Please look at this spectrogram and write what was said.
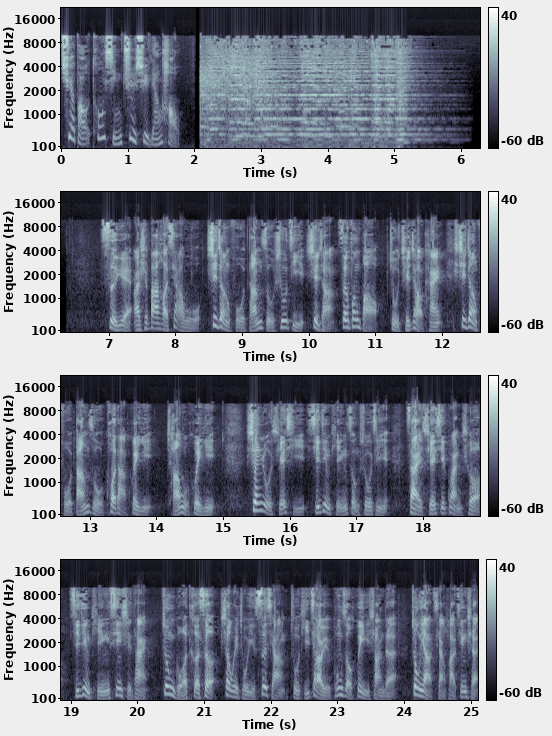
确保通行秩序良好。四月二十八号下午，市政府党组书记、市长曾丰宝主持召开市政府党组扩大会议常务会议，深入学习习近平总书记在学习贯彻习近平新时代中国特色社会主义思想主题教育工作会议上的重要讲话精神，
